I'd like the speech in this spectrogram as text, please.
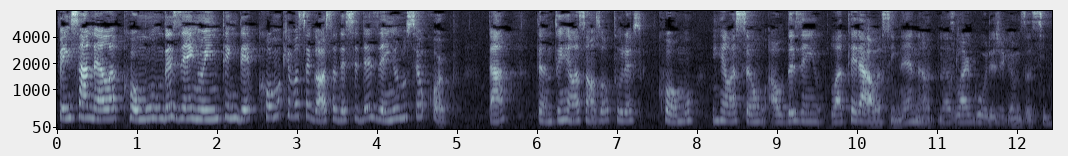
pensar nela como um desenho e entender como que você gosta desse desenho no seu corpo, tá? Tanto em relação às alturas como em relação ao desenho lateral, assim, né? nas larguras, digamos assim.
